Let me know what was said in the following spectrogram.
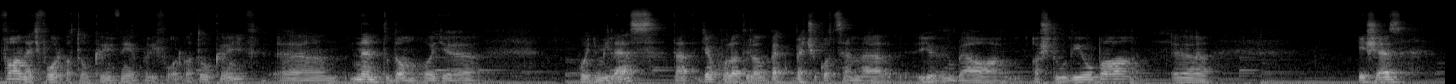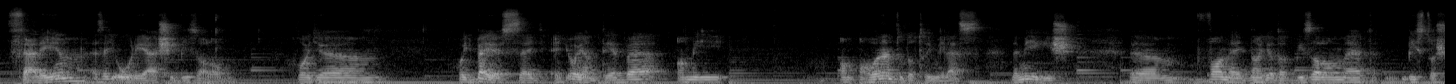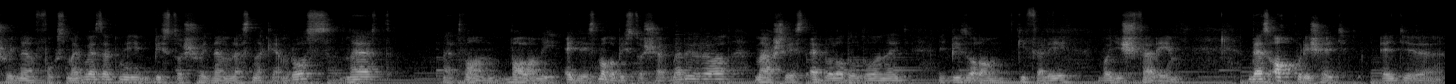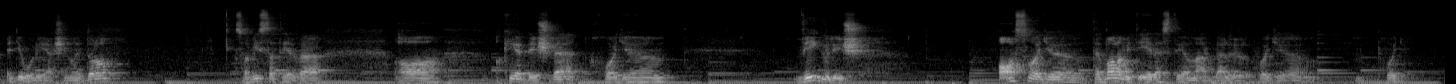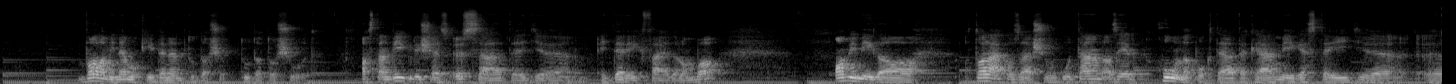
van egy forgatókönyv nélküli forgatókönyv, nem tudom, hogy hogy mi lesz, tehát gyakorlatilag be, becsukott szemmel jövünk be a, a stúdióba, és ez felén, ez egy óriási bizalom, hogy, hogy bejössz egy, egy olyan térbe, ami, ahol nem tudod, hogy mi lesz, de mégis van egy nagy adag bizalom, mert biztos, hogy nem fogsz megvezetni, biztos, hogy nem lesz nekem rossz, mert mert van valami, egyrészt magabiztosság belülről, másrészt ebből adódóan egy, egy bizalom kifelé, vagyis felém. De ez akkor is egy, egy, egy óriási nagy dolog. Szóval visszatérve a, a kérdésre, hogy végül is az, hogy te valamit éreztél már belül, hogy, hogy valami nem oké, de nem tudatosult. Aztán végül is ez összeállt egy, egy derék fájdalomba, ami még a a találkozásunk után azért hónapok teltek el, még ezt így...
